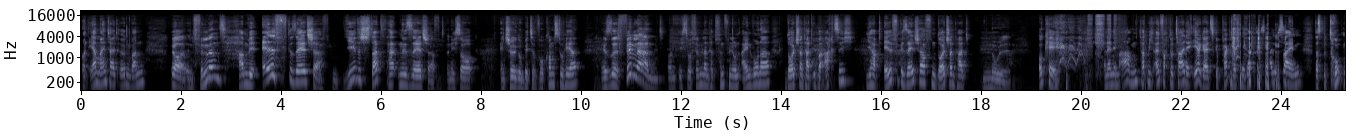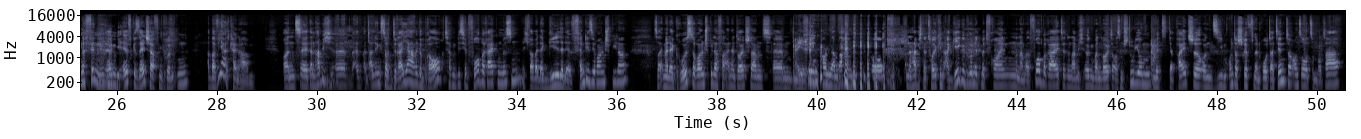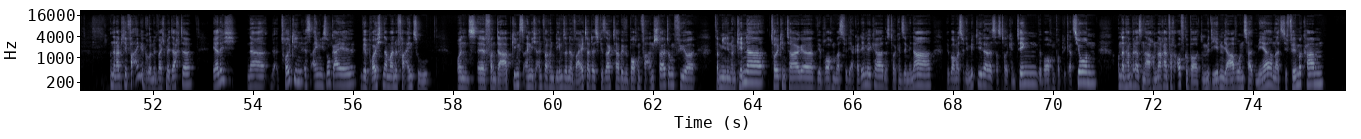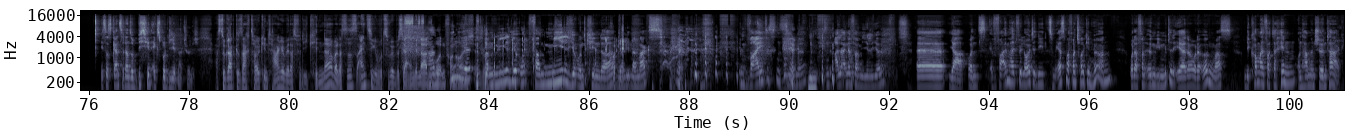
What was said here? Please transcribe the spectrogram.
Und er meinte halt irgendwann, ja, in Finnland haben wir elf Gesellschaften. Jede Stadt hat eine Gesellschaft. Und ich so, Entschuldigung bitte, wo kommst du her? Er so, Finnland. Und ich so, Finnland hat fünf Millionen Einwohner, Deutschland hat über 80, ihr habt elf Gesellschaften, Deutschland hat null. Okay. Und an dem Abend hat mich einfach total der Ehrgeiz gepackt, weil ich mir dachte, das kann nicht sein, dass betrunkene Finnen irgendwie elf Gesellschaften gründen, aber wir halt keinen haben. Und äh, dann habe ich äh, allerdings noch drei Jahre gebraucht, habe ein bisschen vorbereiten müssen. Ich war bei der Gilde der Fantasy-Rollenspieler. Das war immer der größte Rollenspielerverein in Deutschland, ähm, die, die Feencon da machen. so. Und dann habe ich eine Tolkien AG gegründet mit Freunden und dann haben wir vorbereitet und dann habe ich irgendwann Leute aus dem Studium mit der Peitsche und sieben Unterschriften in roter Tinte und so zum Notar. Und dann habe ich den Verein gegründet, weil ich mir dachte, ehrlich, na, Tolkien ist eigentlich so geil, wir bräuchten da mal einen Verein zu. Und äh, von da ab ging es eigentlich einfach in dem Sinne weiter, dass ich gesagt habe, wir brauchen Veranstaltungen für Familien und Kinder, Tolkien-Tage, wir brauchen was für die Akademiker, das Tolkien-Seminar, wir brauchen was für die Mitglieder, das ist das Tolkien-Ting, wir brauchen Publikationen. Und dann haben wir das nach und nach einfach aufgebaut. Und mit jedem Jahr wurden es halt mehr. Und als die Filme kamen, ist das Ganze dann so ein bisschen explodiert natürlich. Hast du gerade gesagt, Tolkien-Tage wäre das für die Kinder? Weil das ist das Einzige, wozu wir bisher eingeladen Familie, wurden von euch. Also. Familie, und, Familie und Kinder, okay. lieber Max. Im weitesten Sinne sind alle eine Familie. Äh, ja, und vor allem halt für Leute, die zum ersten Mal von Tolkien hören oder von irgendwie Mittelerde oder irgendwas. Und die kommen einfach dahin und haben einen schönen Tag.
